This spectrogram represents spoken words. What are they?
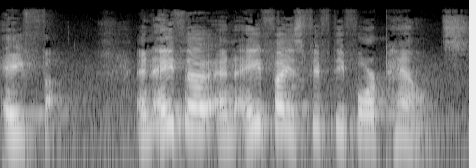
ephah. An ephah, an ephah is 54 pounds.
